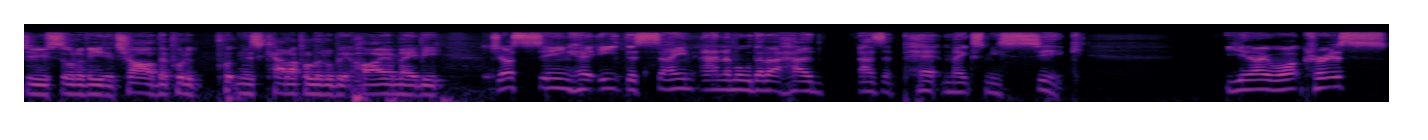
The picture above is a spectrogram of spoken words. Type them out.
to sort of eat a child. They're put, putting this cat up a little bit higher, maybe. Just seeing her eat the same animal that I had as a pet makes me sick. You know what, Chris?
